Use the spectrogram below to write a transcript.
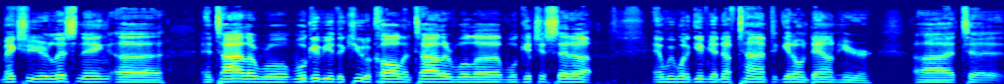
Make sure you're listening. Uh, and Tyler will we'll give you the cue to call, and Tyler will uh, will get you set up and we want to give you enough time to get on down here uh, to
